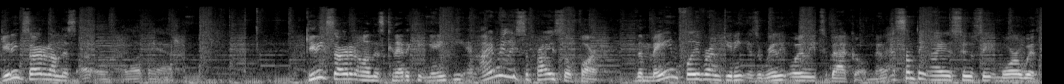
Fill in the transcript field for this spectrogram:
Getting started on this. Uh oh, I lost my ash. Getting started on this Connecticut Yankee, and I'm really surprised so far. The main flavor I'm getting is a really oily tobacco. Now, that's something I associate more with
